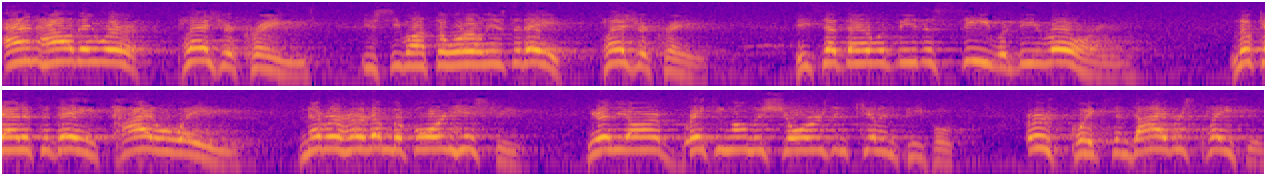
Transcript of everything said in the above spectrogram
And how they were pleasure crazed. You see what the world is today. Pleasure crazed. He said there would be the sea would be roaring. Look at it today, tidal waves. Never heard of them before in history. Here they are breaking on the shores and killing people. Earthquakes in divers places.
